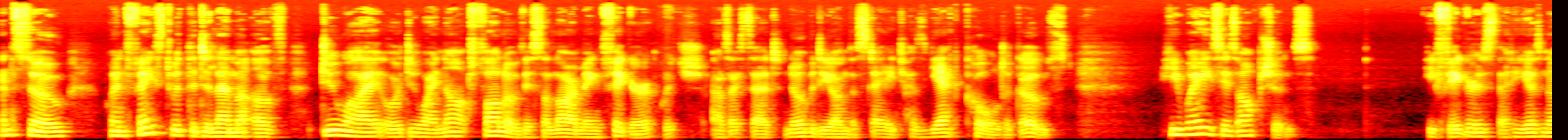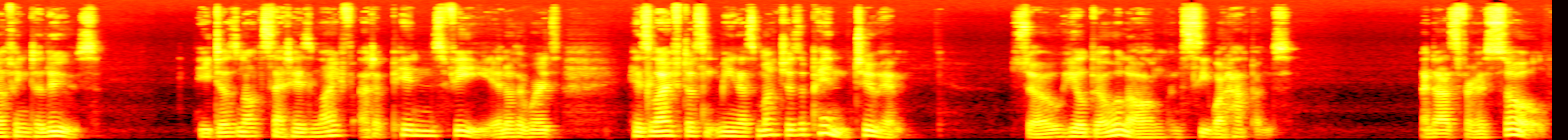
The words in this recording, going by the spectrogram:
And so, when faced with the dilemma of do I or do I not follow this alarming figure, which, as I said, nobody on the stage has yet called a ghost, he weighs his options. He figures that he has nothing to lose. He does not set his life at a pin's fee. In other words, his life doesn't mean as much as a pin to him. So he'll go along and see what happens. And as for his soul,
